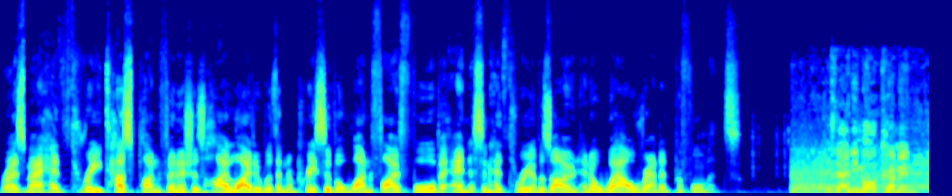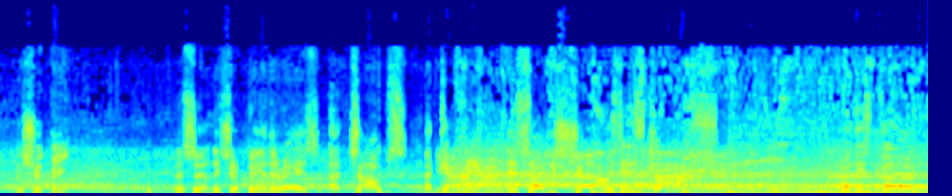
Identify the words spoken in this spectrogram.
Razma had three tusk plunge finishes, highlighted with an impressive 154, but Anderson had three of his own in a well rounded performance. Is there any more coming? There should be. There certainly should be, and there is at tops. And Gary Anderson shows his class with his third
